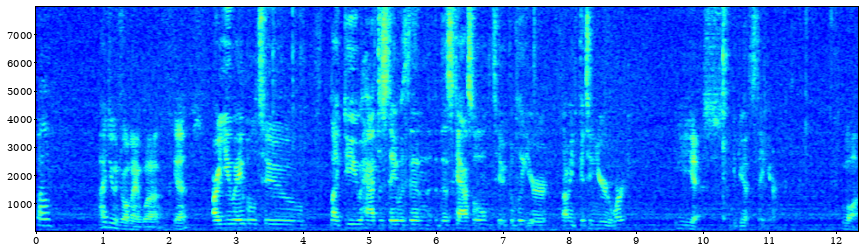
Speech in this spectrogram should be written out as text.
Well, I do enjoy my work. Yes. Are you able to, like, do you have to stay within this castle to complete your, I mean, continue your work? Yes. You do have to stay here. Why?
